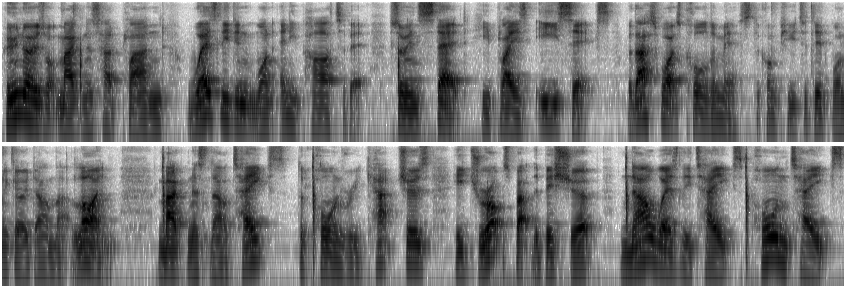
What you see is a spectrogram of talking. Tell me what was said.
Who knows what Magnus had planned? Wesley didn't want any part of it. So instead, he plays e6, but that's why it's called a miss. The computer did want to go down that line. Magnus now takes, the pawn recaptures, he drops back the bishop, now Wesley takes, pawn takes,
